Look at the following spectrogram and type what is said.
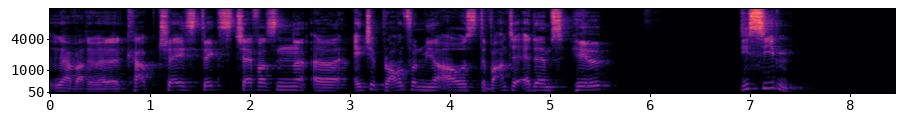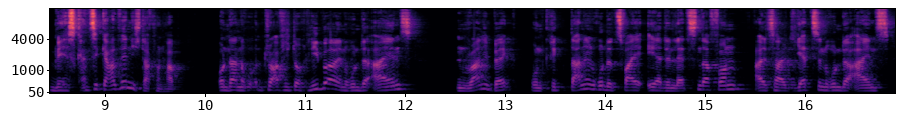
ja, warte, äh, Cup, Chase, Dix, Jefferson, äh, AJ Brown von mir aus, Devante Adams, Hill. Die sieben. Mir ist ganz egal, wen ich davon habe. Und dann draft ich doch lieber in Runde 1 einen Running Back und kriegt dann in Runde 2 eher den letzten davon, als halt jetzt in Runde 1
